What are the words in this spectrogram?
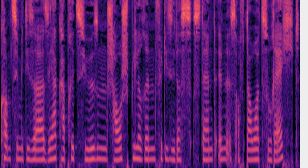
kommt sie mit dieser sehr kapriziösen Schauspielerin, für die sie das Stand-in ist, auf Dauer zurecht,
